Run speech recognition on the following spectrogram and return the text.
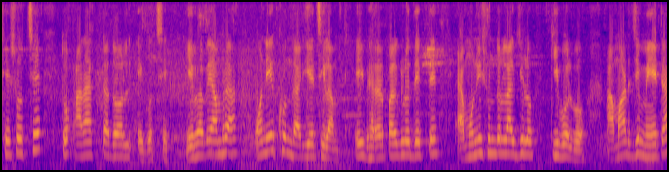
শেষ হচ্ছে, তো আর একটা দল এগোচ্ছে। এভাবে আমরা অনেকক্ষণ দাঁড়িয়েছিলাম এই ভেড়ার পালগুলো দেখতে। এমনই সুন্দর লাগছিল, কি বলব? আমার যে মেয়েটা,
